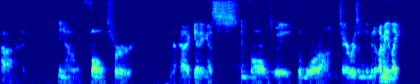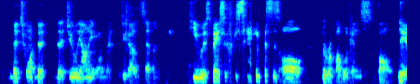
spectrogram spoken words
uh, you know, fault for uh, getting us involved with the war on terrorism in the middle. I mean, like the tw- the the Giuliani moment in 2007, he was basically saying this is all the Republicans' fault. Yeah.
